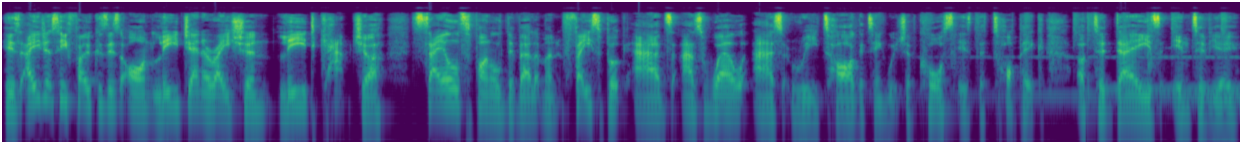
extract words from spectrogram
His agency focuses on lead generation, lead capture, sales funnel development, Facebook ads, as well as retargeting, which of course is the topic of today's interview.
